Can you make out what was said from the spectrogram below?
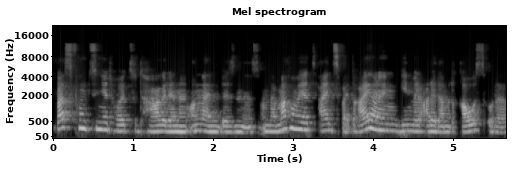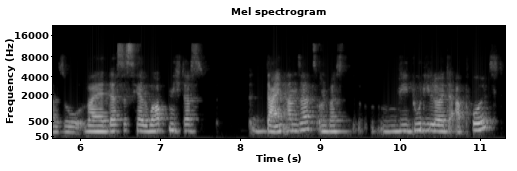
was funktioniert heutzutage denn im Online-Business? Und da machen wir jetzt eins, zwei, drei und dann gehen wir alle damit raus oder so, weil das ist ja überhaupt nicht das, dein Ansatz und was, wie du die Leute abholst.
